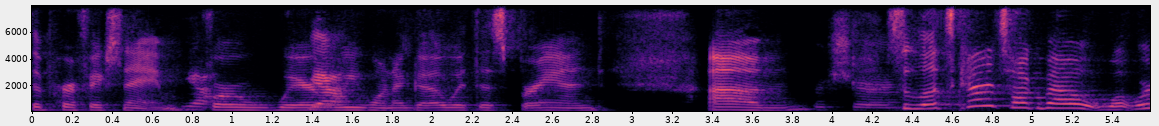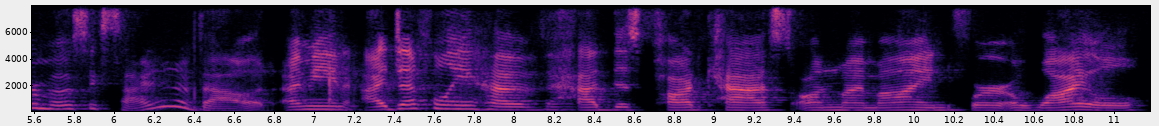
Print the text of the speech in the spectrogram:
the perfect name yeah. for where yeah. we want to go with this brand um for sure so let's kind of talk about what we're most excited about i mean i definitely have had this podcast on my mind for a while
